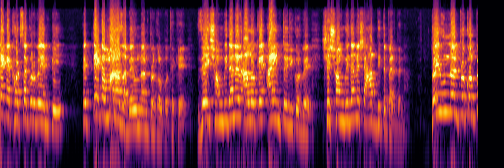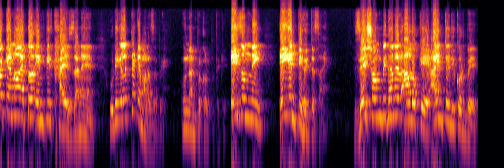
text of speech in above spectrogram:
টাকা খরচা করবে এমপি টাকা মারা যাবে উন্নয়ন প্রকল্প থেকে। যেই সংবিধানের আলোকে আইন তৈরি করবে, সেই সংবিধানে সে হাত দিতে পারবে না। তো এই উন্নয়ন প্রকল্পে কেন এত এমপির খায়েশ জানেন? উঠে গেলে টাকা মারা যাবে উন্নয়ন প্রকল্প থেকে। এই জন্যেই এই এমপি হইতে চায়। যেই সংবিধানের আলোকে আইন তৈরি করবে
